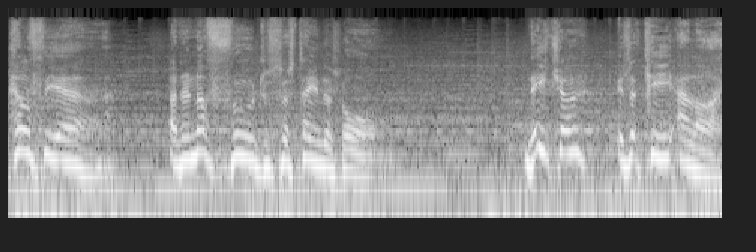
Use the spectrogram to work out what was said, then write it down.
healthy air, and enough food to sustain us all. Nature is a key ally.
